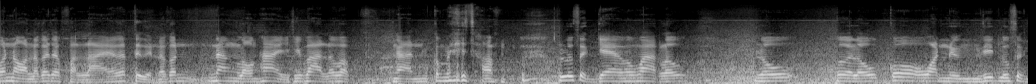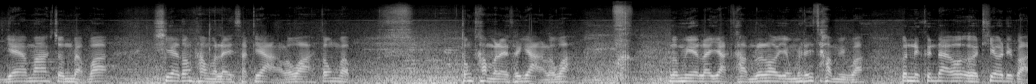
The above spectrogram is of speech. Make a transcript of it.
พราะนอนแล้วก็จะฝันร้ายแล้วก็ตื่นแล้วก็นั่งร้องไห้อยู่ที่บ้านแล้วแบบงานก็ไม่ได้ทำรู้สึกแย่มากๆแล้วแล้วเออแล้วก็วันหนึ่งที่รู้สึกแย่มากจนแบบว่าเชี่ยต้องทำอะไรสักอย่างแล้วว่ะต้องแบบต้องทำอะไรสักอย่างแล้วว่ะเรามีอะไรอยากทำแล้วเรายังไม่ได้ทำอีกวะก็นึกขึ้นได้ว่าเออเที่ยวดีกว่า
